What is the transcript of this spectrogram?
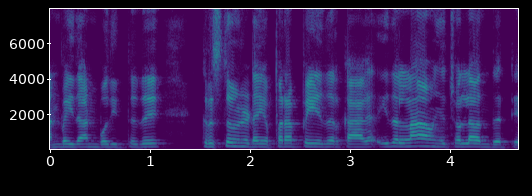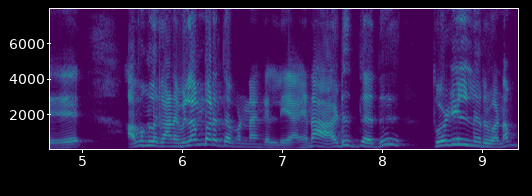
அன்பை தான் போதித்தது. கிறிஸ்துவனுடைய பிறப்பு இதற்காக இதெல்லாம் அவங்க சொல்ல வந்துட்டு அவங்களுக்கான விளம்பரத்தை பண்ணாங்க இல்லையா? ஏன்னா அடுத்தது தொழில் நிறுவனம்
